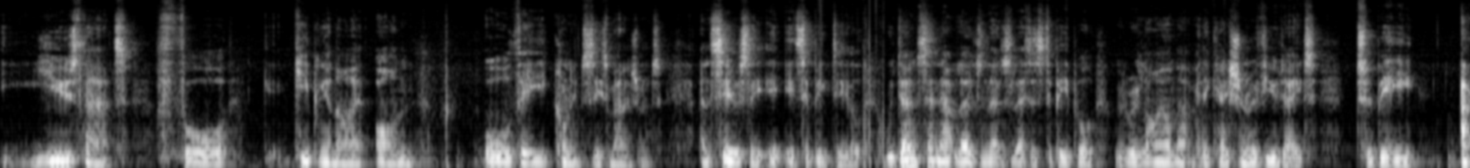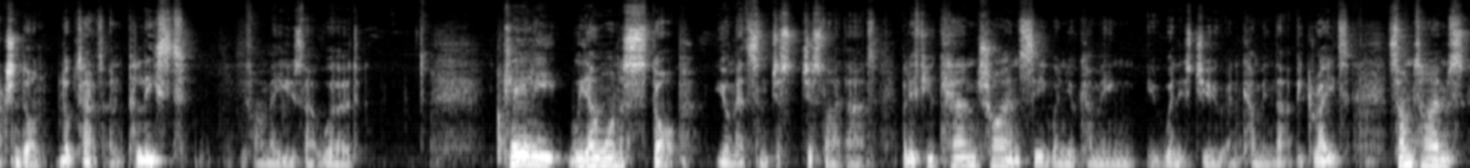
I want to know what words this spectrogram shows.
use that for keeping an eye on all the chronic disease management. And seriously, it, it's a big deal. We don't send out loads and loads of letters to people. We rely on that medication review date to be actioned on, looked at, and policed, if I may use that word. Clearly, we don't want to stop your medicine just just like that. But if you can try and see when you're coming, when it's due and come in, that'd be great. Sometimes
